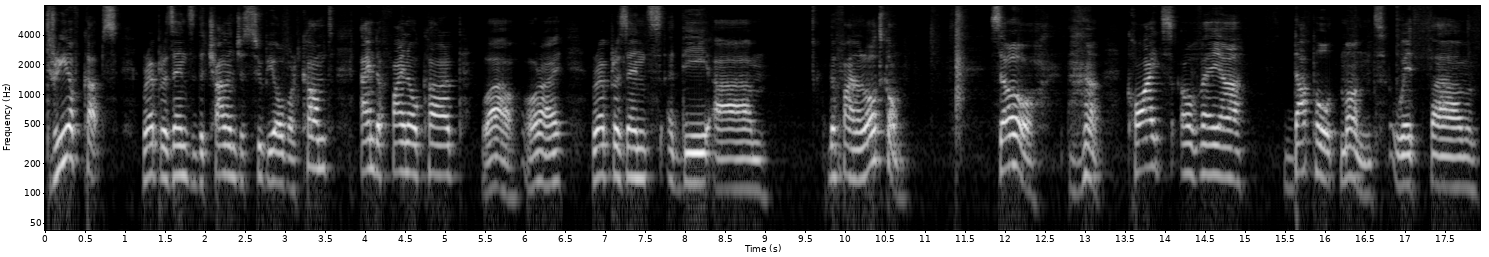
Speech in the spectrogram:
Three of Cups represents the challenges to be overcome and the final card, wow, alright, represents the, um, the final outcome. So, quite of a uh, dappled month with um,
